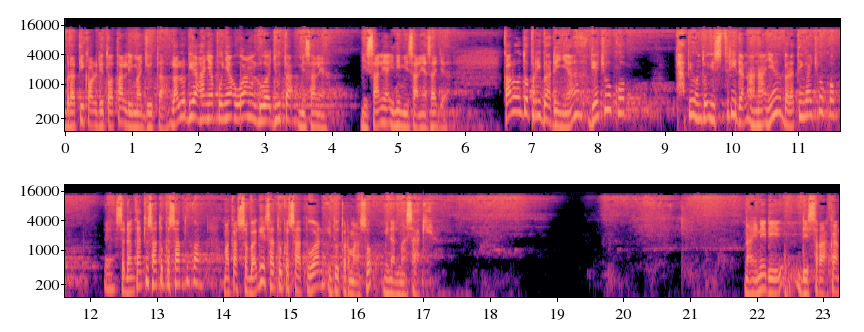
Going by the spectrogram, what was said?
berarti kalau di total lima juta. Lalu dia hanya punya uang dua juta misalnya. Misalnya ini misalnya saja. Kalau untuk pribadinya dia cukup, tapi untuk istri dan anaknya berarti nggak cukup. Ya, sedangkan itu satu kesatuan. Maka sebagai satu kesatuan itu termasuk minal masakin. Nah ini di, diserahkan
